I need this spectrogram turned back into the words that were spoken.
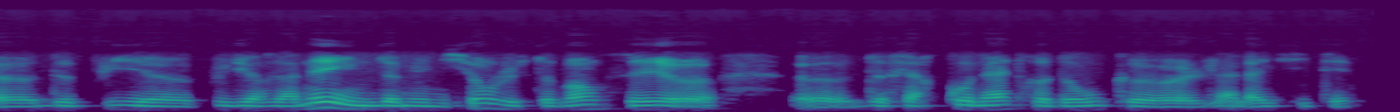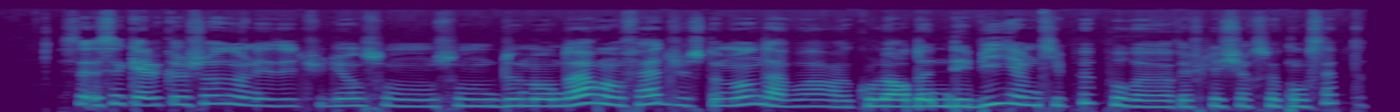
depuis plusieurs années. Une de mes missions, justement, c'est de faire connaître donc la laïcité. C'est quelque chose dont les étudiants sont, demandeurs, en fait, justement, d'avoir euh, qu'on leur donne des billes un petit peu pour euh, réfléchir ce concept.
